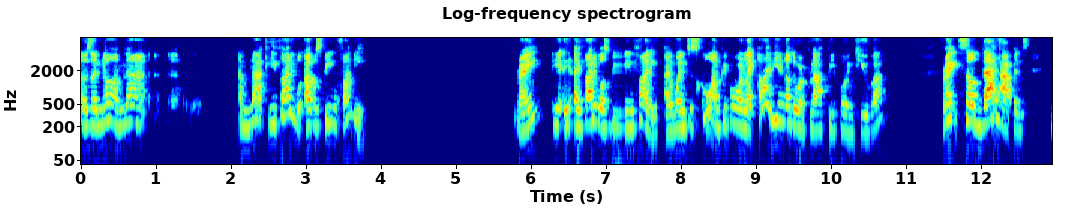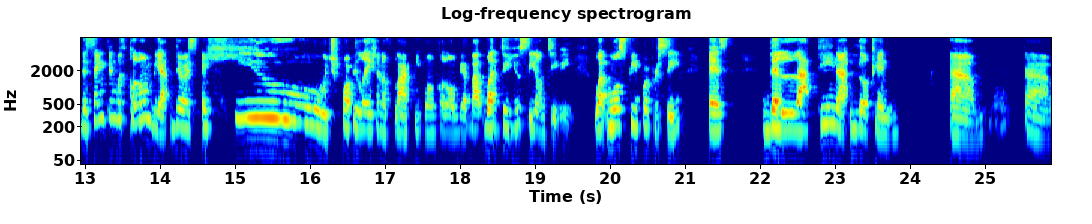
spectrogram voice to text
I was like, no, I'm not. I'm black. He thought I was being funny right? I thought it was being funny. I went to school and people were like, oh, I didn't know there were black people in Cuba, right? So that happens. The same thing with Colombia. There is a huge population of black people in Colombia. But what do you see on TV? What most people perceive is the Latina looking, um, um,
